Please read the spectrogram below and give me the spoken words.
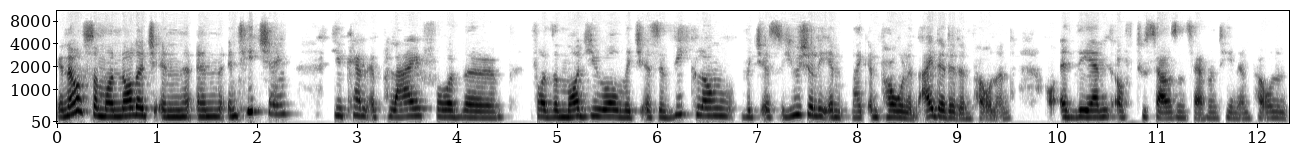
you know some more knowledge in, in in teaching you can apply for the for the module which is a week long which is usually in like in poland i did it in poland at the end of 2017 in poland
